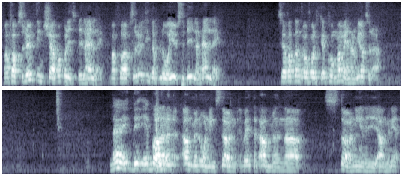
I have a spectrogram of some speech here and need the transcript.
Man får absolut inte köpa polisbilar heller. Man får absolut inte ha blåljus i bilen heller. Så jag fattar inte vad folk ska komma med när de gör sådär. Nej, det är bara... Allmän, allmän ordningsstörning. Vad heter det? Allmänna störningen i allmänhet.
